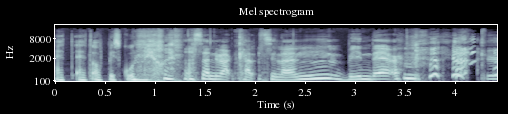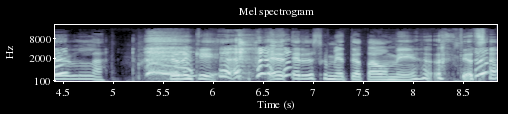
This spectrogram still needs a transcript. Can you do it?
Että et oppisi kunnioittaa. Sä nyökkäät silleen, mm, been there. Kyllä. Jotenkin, e- erityisesti kun miettii jotain omia tiedätkö,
